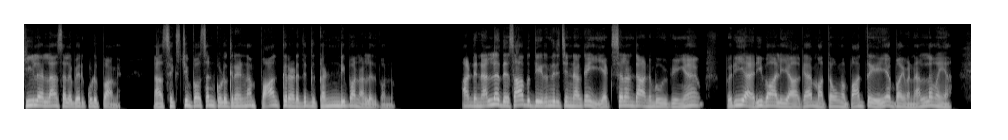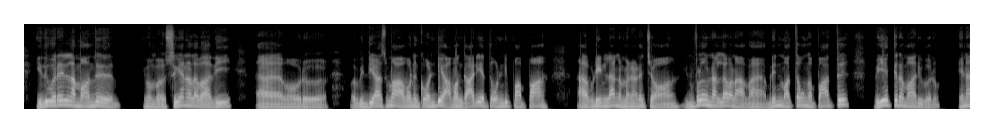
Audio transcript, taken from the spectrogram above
கீழெல்லாம் சில பேர் கொடுப்பாங்க. நான் சிக்ஸ்டி பர்சன்ட் கொடுக்குறேன்னா பார்க்குற இடத்துக்கு கண்டிப்பாக நல்லது பண்ணும். அண்டு நல்ல திசாபுத்தி இருந்துருச்சுனாக்கா எக்ஸலண்ட்டாக அனுபவிப்பீங்க. பெரிய அறிவாளியாக மற்றவங்க பார்த்து ஏப்பா இவன் நல்லவையா இதுவரையில் நம்ம வந்து இவன் சுயநலவாதி ஒரு வித்தியாசமாக அவனுக்கு ஒண்டி அவன் காரியத்தை ஒண்டி பார்ப்பான். அப்படின்லாம் நம்ம நினச்சோம். இவ்வளோ நல்லவனா அவன் அப்படின்னு மற்றவங்க பார்த்து வியக்கிற மாதிரி வரும். ஏன்னா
